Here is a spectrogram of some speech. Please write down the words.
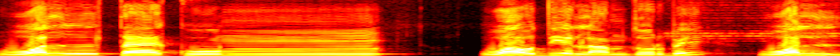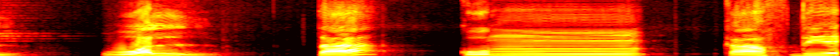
ওয়াল ওয়ালতাকুম ওয়াও দিয়ে লাম ধরবে। ওয়াল ওয়াল তা কুম কাফ দিয়ে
